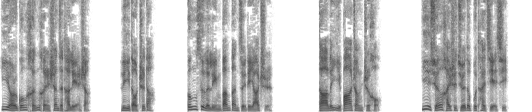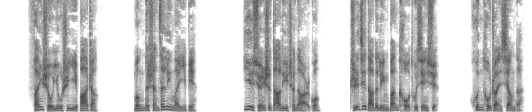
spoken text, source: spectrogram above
一耳光狠狠扇在他脸上，力道之大，崩碎了领班半嘴的牙齿。打了一巴掌之后，叶璇还是觉得不太解气，反手又是一巴掌，猛地扇在另外一边。叶璇是大力沉的耳光，直接打得领班口吐鲜血，昏头转向的，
